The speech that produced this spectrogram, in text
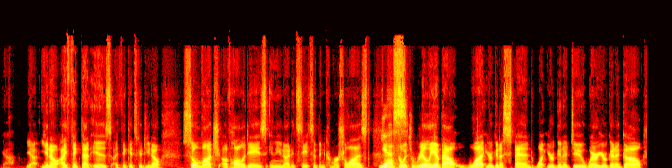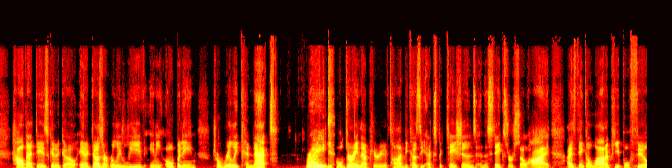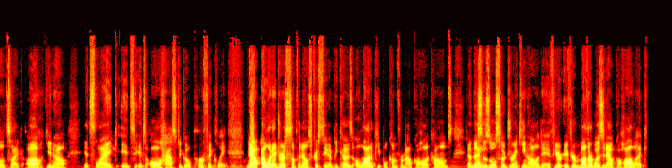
Yeah, yeah. You know, I think that is. I think it's good. You know, so much of holidays in the United States have been commercialized. Yes. So it's really about what you're going to spend, what you're going to do, where you're going to go, how that day is going to go. And it doesn't really leave any opening to really connect right people during that period of time because the expectations and the stakes are so high. I think a lot of people feel it's like, oh, you know, it's like it's it's all has to go perfectly. Now, I want to address something else, Kristina, because a lot of people come from alcoholic homes, and this right. is also drinking holiday. If your if your mother was an alcoholic,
